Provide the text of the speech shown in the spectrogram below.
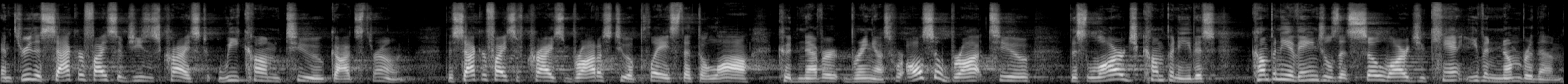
And through the sacrifice of Jesus Christ, we come to God's throne. The sacrifice of Christ brought us to a place that the law could never bring us. We're also brought to this large company, this company of angels that's so large you can't even number them.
